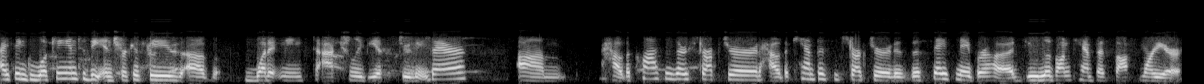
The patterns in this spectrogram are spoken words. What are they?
I think looking into the intricacies of what it means to actually be a student there, um, how the classes are structured, how the campus is structured, is this a safe neighborhood? Do you live on campus sophomore year?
